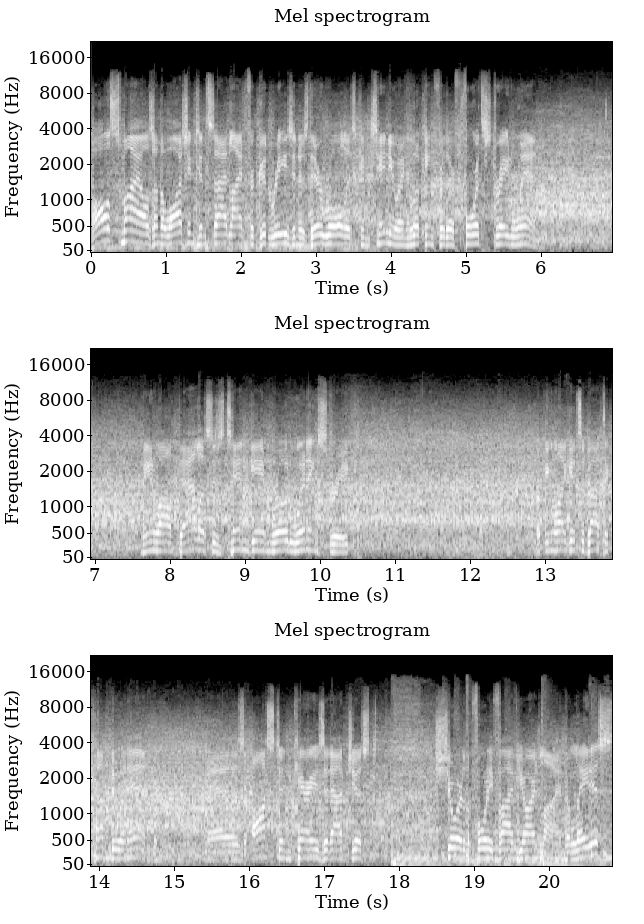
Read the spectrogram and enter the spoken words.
All smiles on the Washington sideline for good reason as their roll is continuing looking for their fourth straight win. Meanwhile, Dallas's 10-game road winning streak looking like it's about to come to an end as Austin carries it out just short of the 45-yard line. The latest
